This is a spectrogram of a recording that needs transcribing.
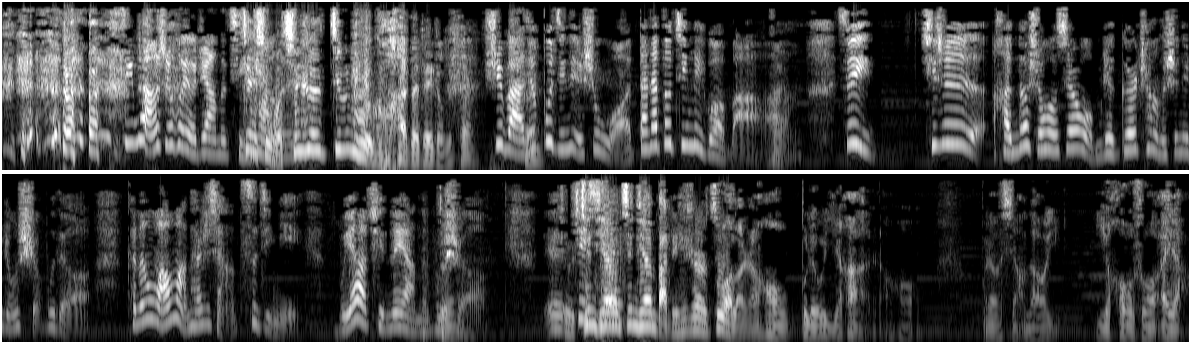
经常是会有这样的情况。这是我亲身经历过的这种事儿。是吧？就不仅仅是我，大家都经历过吧？啊，所以其实很多时候，虽然我们这歌唱的是那种舍不得，可能往往他是想要刺激你不要去那样的不舍。呃，就今天今天把这些事儿做了，然后不留遗憾，然后不要想到以以后说，哎呀，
